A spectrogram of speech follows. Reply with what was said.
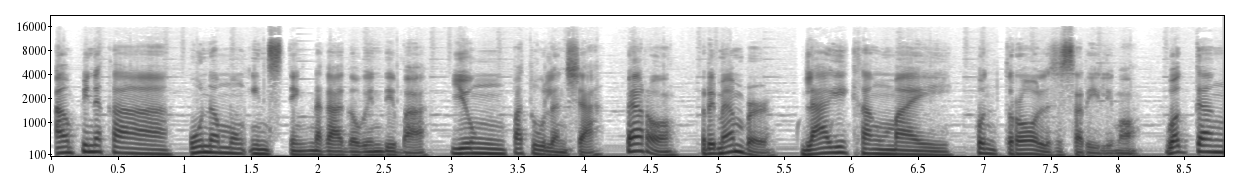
ang pinaka-una mong instinct na gagawin, di ba, yung patulan siya. Pero remember, lagi kang may control sa sarili mo. Huwag kang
